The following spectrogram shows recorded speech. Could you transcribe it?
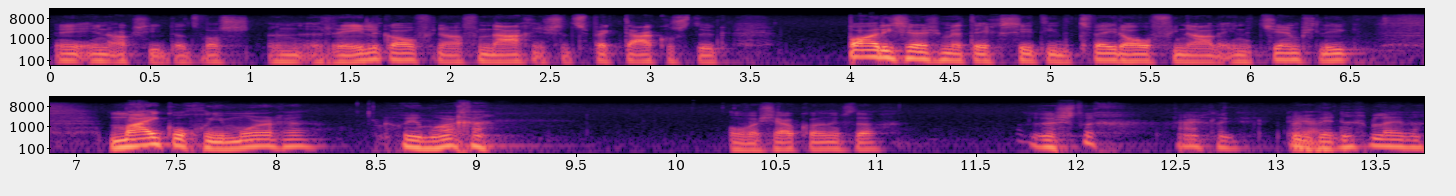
in actie. Dat was een redelijke halve finale. Vandaag is het spektakelstuk Paris Saint-Germain tegen City. De tweede halve finale in de Champions League. Michael, goedemorgen. Goedemorgen. Hoe was jouw Koningsdag? Rustig, eigenlijk. Ik ben Ja. binnen gebleven.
